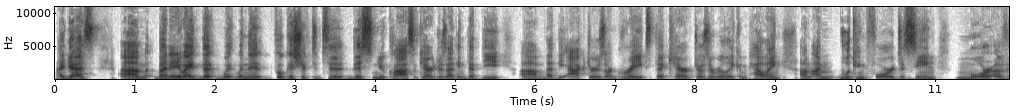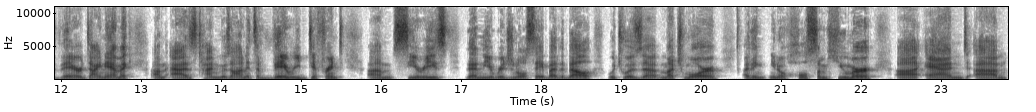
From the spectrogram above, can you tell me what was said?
I guess. Um, but anyway, the, when, when the focus shifted to this new class of characters, I think that the um, that the actors are great. The characters are really compelling. Um, I'm looking forward to seeing more of their dynamic um, as time goes on. It's a very different um, series than the original Saved by the Bell, which was uh, much more. I think you know wholesome humor, uh, and um,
